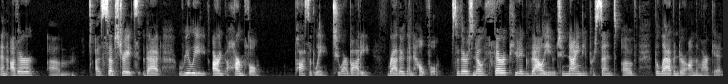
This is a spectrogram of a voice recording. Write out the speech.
and other um, uh, substrates that really are harmful possibly to our body rather than helpful. So there's no therapeutic value to 90% of the lavender on the market.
